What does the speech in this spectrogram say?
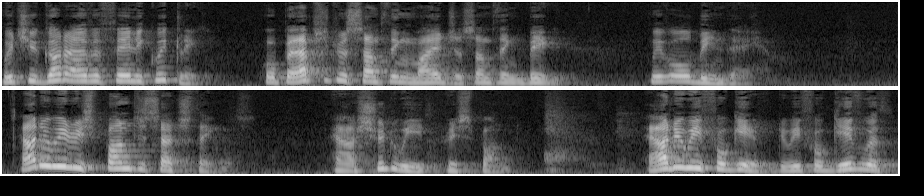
which you got over fairly quickly. Or perhaps it was something major, something big. We've all been there. How do we respond to such things? How should we respond? How do we forgive? Do we forgive with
